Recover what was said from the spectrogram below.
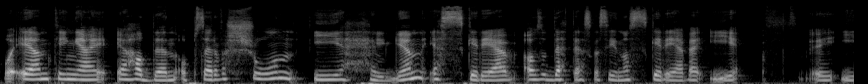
og en ting jeg, jeg hadde en observasjon i helgen Jeg skrev Altså dette jeg skal si nå, skrev jeg i, i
